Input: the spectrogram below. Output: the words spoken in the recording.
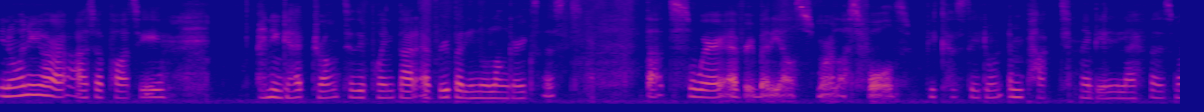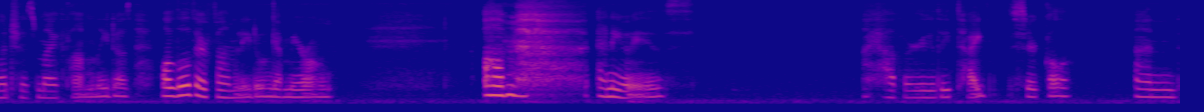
you know, when you're at a party and you get drunk to the point that everybody no longer exists, that's where everybody else more or less falls because they don't impact my daily life as much as my family does. Although they're family, don't get me wrong. Um, anyways, I have a really tight circle, and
